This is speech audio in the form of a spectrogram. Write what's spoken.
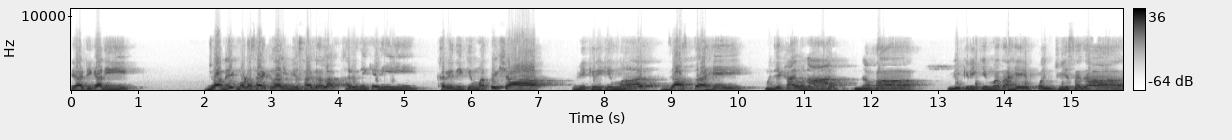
या ठिकाणी जॉन एक मोटरसायकल वीस हजारला खरेदी केली. खरेदी किंमत पेक्षा विक्री किंमत जास्त आहे. म्हणजे काय होणार? नफा. विक्री किंमत आहे पंचवीस हजार.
